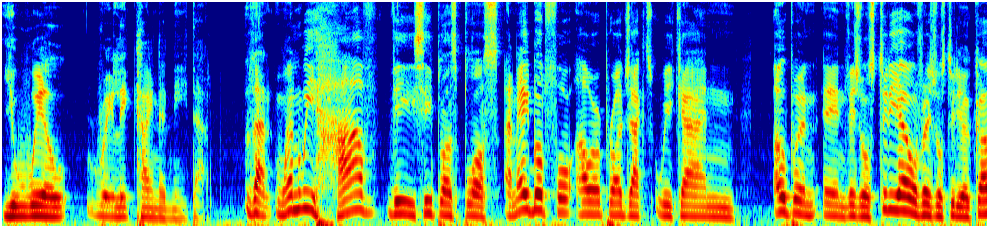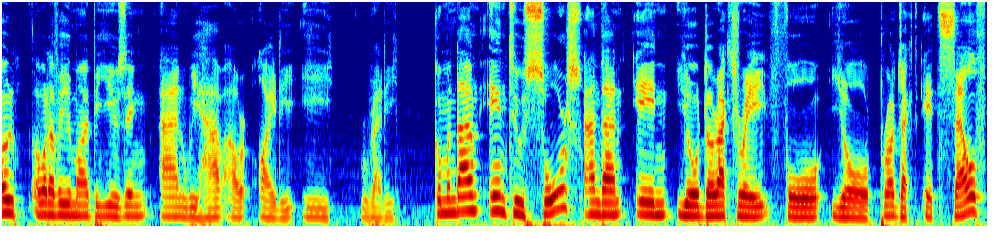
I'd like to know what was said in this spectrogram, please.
you will really kind of need that. Then, when we have the C++ enabled for our project, we can open in Visual Studio or Visual Studio Code or whatever you might be using, and we have our IDE ready coming down into source and then in your directory for your project itself.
